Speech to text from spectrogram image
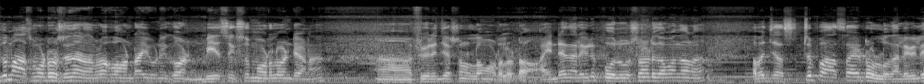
ഇത് മാസ് മോട്ടോഴ്സിൽ നിന്നാണ് നമ്മുടെ Honda Unicorn B six model വണ്ടിയാണ്. ഫ്യൂൽ ഇഞ്ചക്ഷൻ ഉള്ള മോഡൽ കേട്ടോ അതിന്റെ നിലവിൽ പൊല്യൂഷൻ എടുക്കാമെന്നാണ് അപ്പോൾ ജസ്റ്റ് പാസ്സായിട്ടുള്ളൂ നിലവിൽ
